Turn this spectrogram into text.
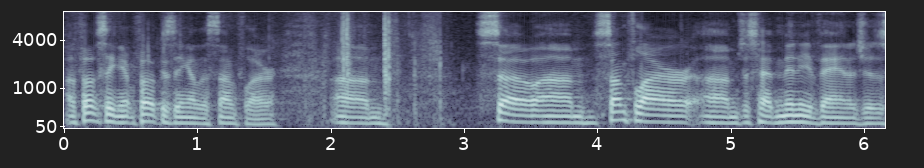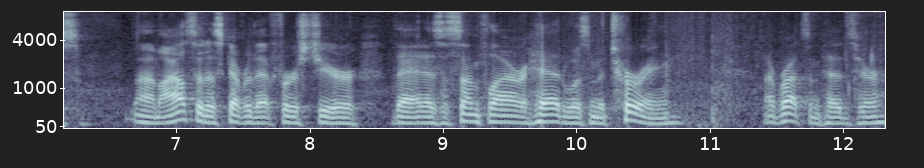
I'm focusing, focusing on the sunflower. Um, so um, sunflower um, just had many advantages. Um, I also discovered that first year that as a sunflower head was maturing, I brought some heads here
